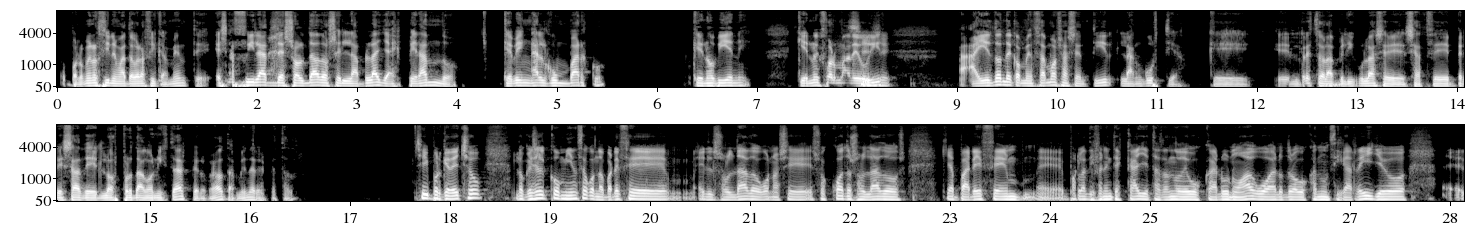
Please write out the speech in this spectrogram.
o por lo menos cinematográficamente. Esas filas de soldados en la playa esperando que venga algún barco que no viene, que no hay forma de Sí, huir. sí. Ahí es donde comenzamos a sentir la angustia, que, el resto de la película se, se hace presa de los protagonistas, pero claro, también del espectador. Sí, porque de hecho, lo que es el comienzo, cuando aparece el soldado, bueno, ese- esos cuatro soldados que aparecen eh, por las diferentes calles tratando de buscar uno agua, el otro buscando un cigarrillo, eh,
